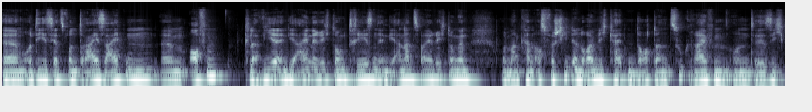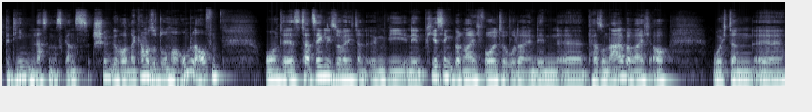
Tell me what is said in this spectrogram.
Ähm, und die ist jetzt von drei Seiten ähm, offen. Klavier in die eine Richtung, Tresen in die anderen zwei Richtungen. Und man kann aus verschiedenen Räumlichkeiten dort dann zugreifen und äh, sich bedienen lassen. Das ist ganz schön geworden. Da kann man so drum herum laufen. Und äh, es ist tatsächlich so, wenn ich dann irgendwie in den Piercing-Bereich wollte oder in den äh, Personalbereich auch, wo ich dann äh,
